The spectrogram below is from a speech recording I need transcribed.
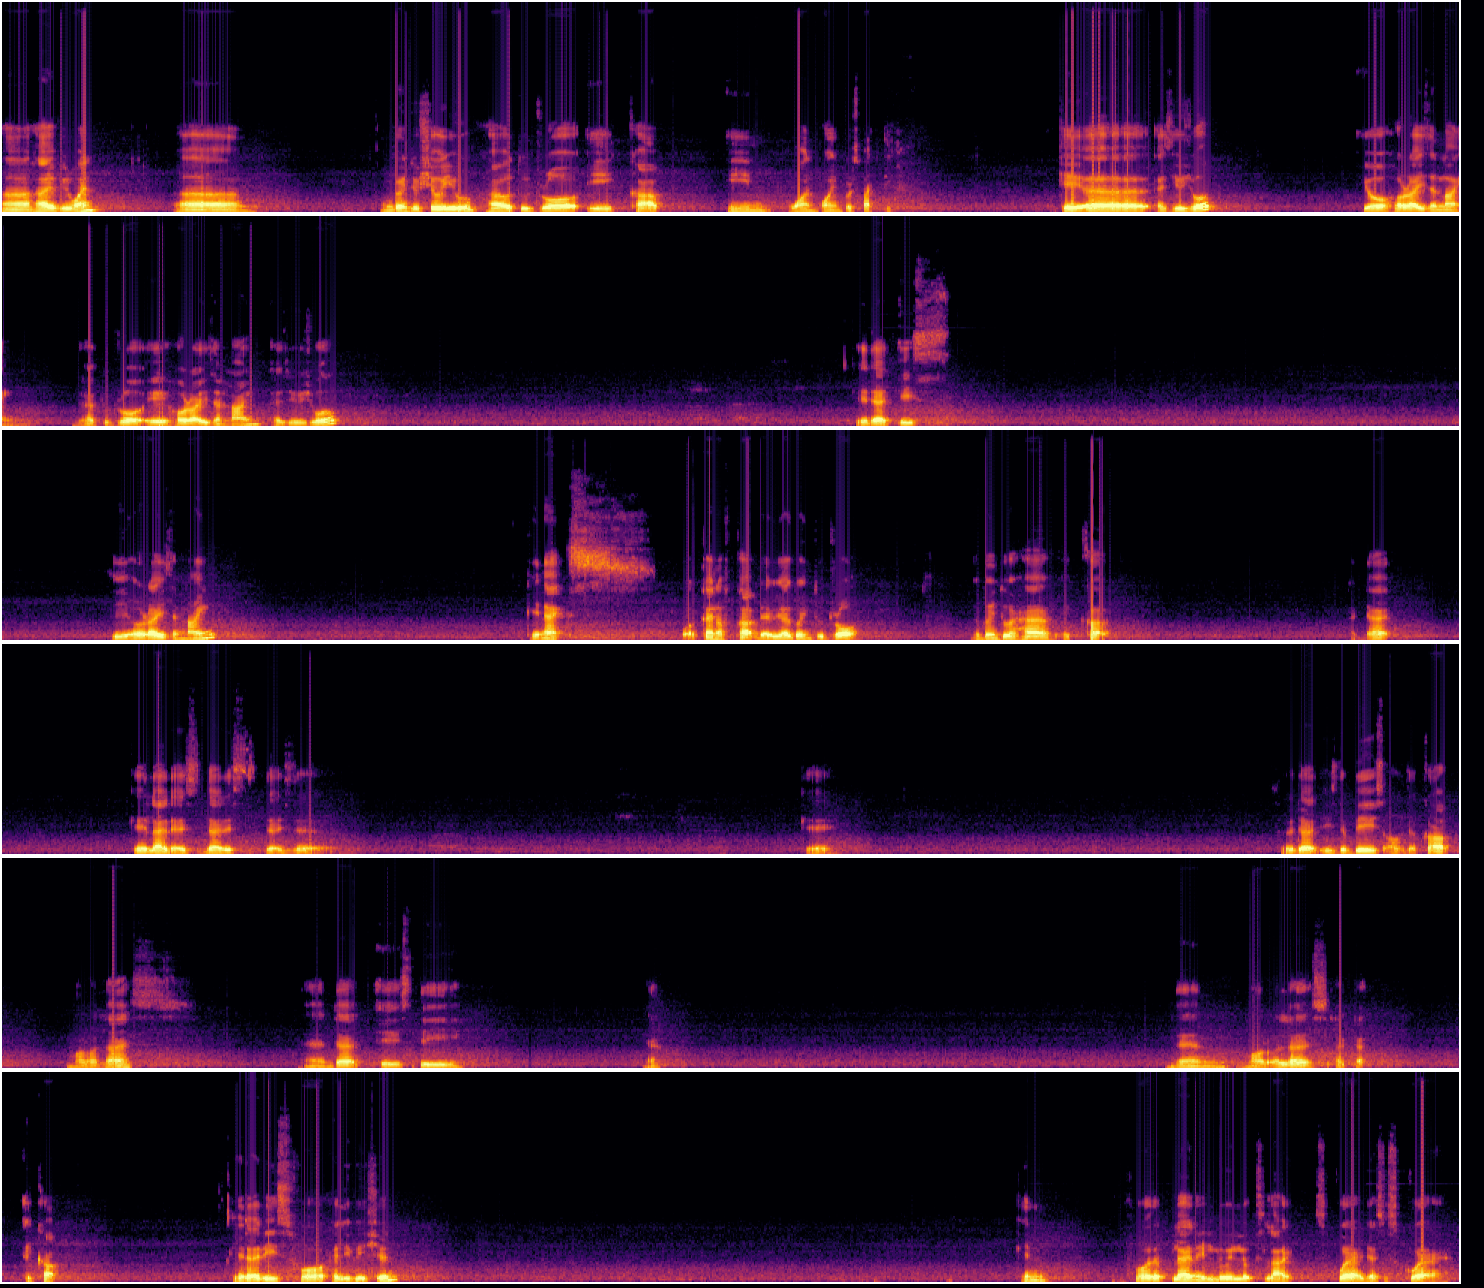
Uh, hi everyone. Uh, I'm going to show you how to draw a cup in one point perspective. Okay, uh, as usual, your horizon line. You have to draw a horizon line as usual. Okay, that is the horizon line. Okay, next, what kind of cup that we are going to draw? We're going to have a cup like that. Okay, that is that is that is the okay. So that is the base of the cup, more or less. And that is the yeah. Then more or less like that. A cup. Okay, that is for elevation. Okay, for the plan it looks like square, just a square.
